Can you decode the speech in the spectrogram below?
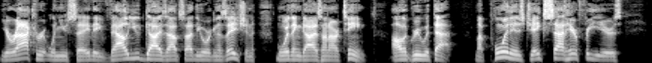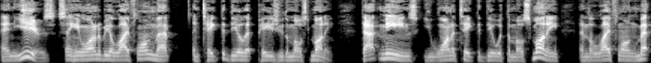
You're accurate when you say they valued guys outside the organization more than guys on our team. I'll agree with that. My point is, Jake sat here for years and years saying he wanted to be a lifelong Met and take the deal that pays you the most money. That means you want to take the deal with the most money, and the lifelong Met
